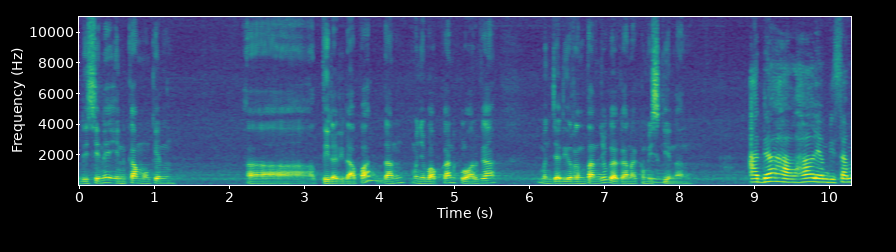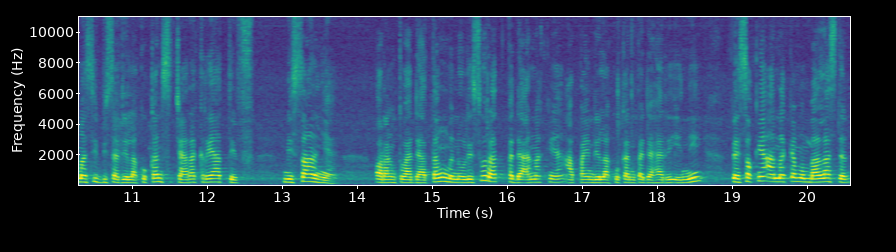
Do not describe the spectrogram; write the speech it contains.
di sini income mungkin uh, tidak didapat dan menyebabkan keluarga menjadi rentan juga karena kemiskinan. Ada hal-hal yang bisa masih bisa dilakukan secara kreatif. Misalnya, orang tua datang menulis surat pada anaknya apa yang dilakukan pada hari ini, besoknya anaknya membalas dan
